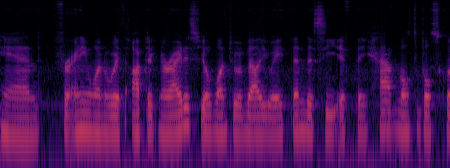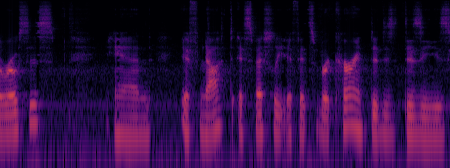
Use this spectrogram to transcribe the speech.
And for anyone with optic neuritis, you'll want to evaluate them to see if they have multiple sclerosis and if not, especially if it's recurrent disease,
